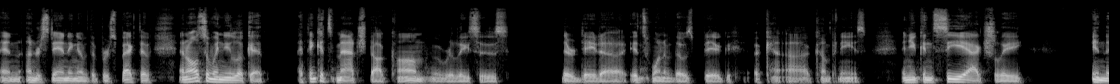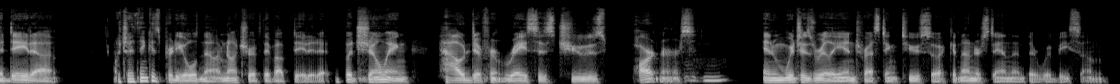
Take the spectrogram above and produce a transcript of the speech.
and understanding of the perspective. And also when you look at, I think it's Match.com who releases their data. It's one of those big uh, companies. And you can see actually in the data, which I think is pretty old now. I'm not sure if they've updated it, but showing how different races choose partners Mhm. And which is really interesting too. So I can understand that there would be some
